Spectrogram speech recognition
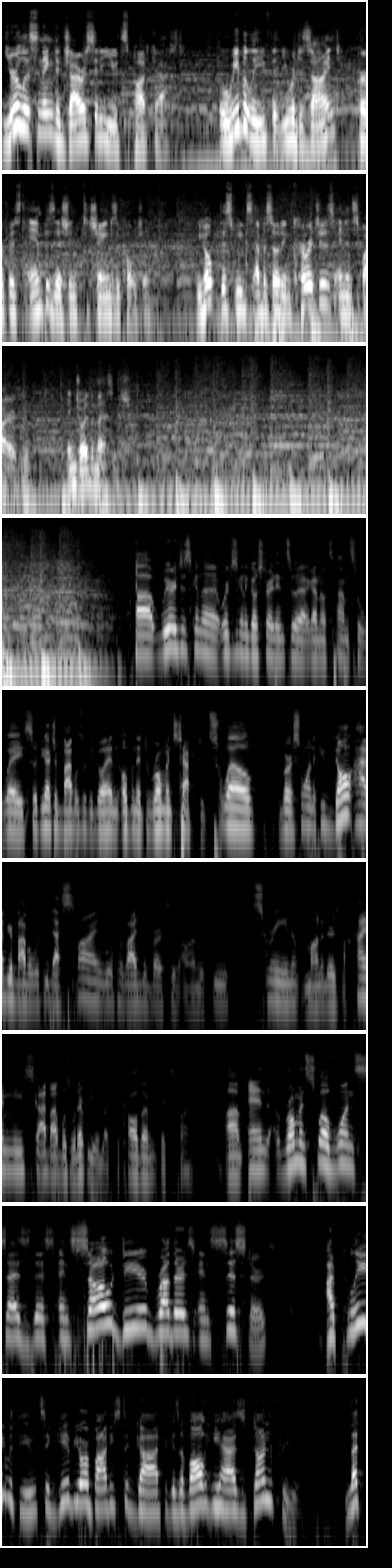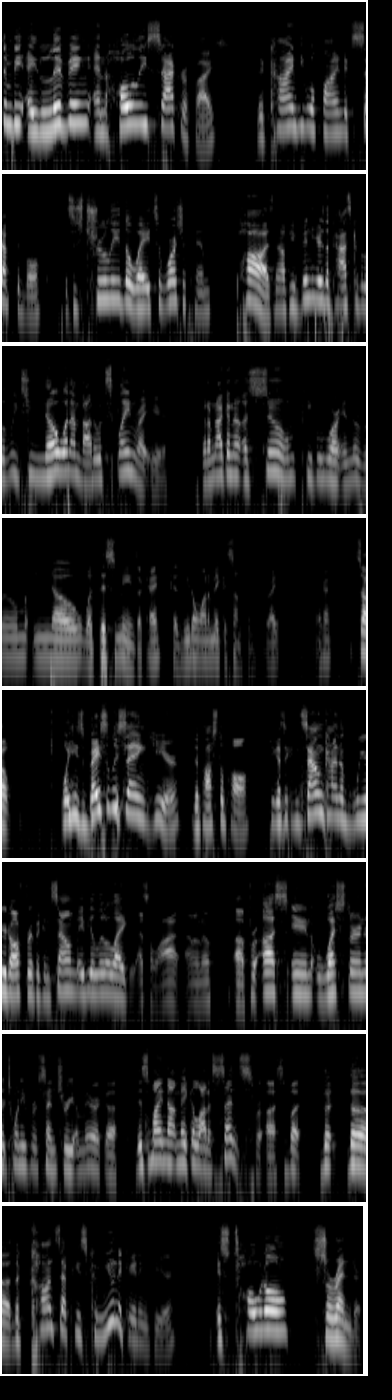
You're listening to Jireh City Youth's podcast, where we believe that you were designed, purposed, and positioned to change the culture. We hope this week's episode encourages and inspires you. Enjoy the message. Uh, we're just gonna we're just gonna go straight into it. I got no time to waste. So if you got your Bibles with you, go ahead and open it to Romans chapter 12, verse 1. If you don't have your Bible with you, that's fine. We'll provide the verses on the two screen monitors behind me, Sky Bibles, whatever you would like to call them. It's fine. Um, and Romans 12, 1 says this, and so, dear brothers and sisters, I plead with you to give your bodies to God because of all he has done for you. Let them be a living and holy sacrifice, the kind he will find acceptable. This is truly the way to worship him. Pause. Now, if you've been here the past couple of weeks, you know what I'm about to explain right here. But I'm not going to assume people who are in the room know what this means, okay? Because we don't want to make assumptions, right? Okay? So, what he's basically saying here, the Apostle Paul, because it can sound kind of weird off rip, it can sound maybe a little like, that's a lot, I don't know. Uh, for us in Western 21st century America, this might not make a lot of sense for us, but the, the, the concept he's communicating here is total surrender.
